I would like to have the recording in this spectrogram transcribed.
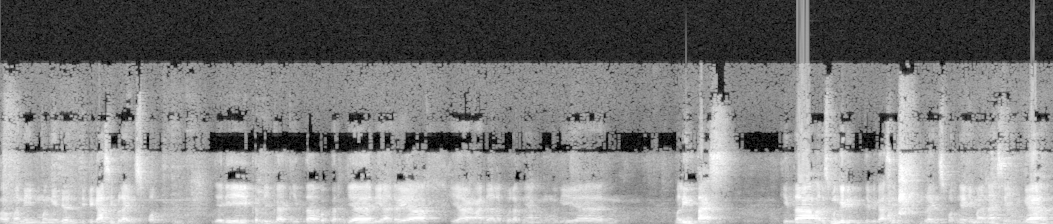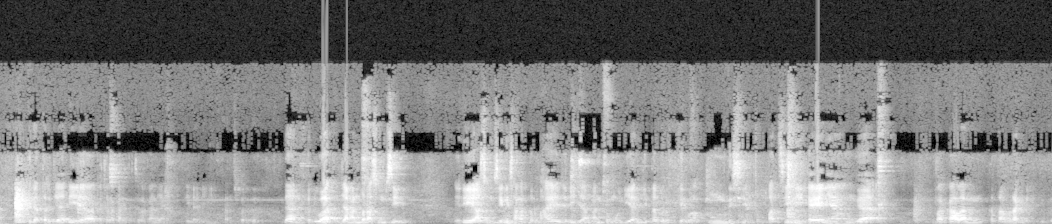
eh, mengidentifikasi blind spot jadi ketika kita bekerja di area yang ada alat kemudian melintas kita harus mengidentifikasi blind spotnya di mana sehingga tidak terjadi ya, kecelakaan-kecelakaan yang tidak diinginkan seperti itu. Dan kedua, jangan berasumsi. Jadi asumsi ini sangat berbahaya. Jadi jangan kemudian kita berpikir bahwa hmm, di tempat sini kayaknya nggak bakalan ketabrak deh. Gitu.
